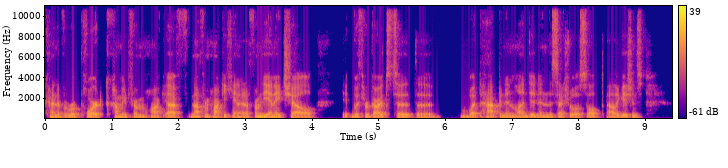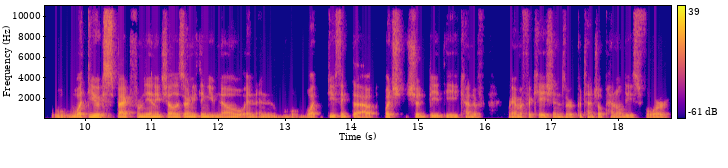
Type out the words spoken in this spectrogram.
kind of a report coming from hockey, uh, not from Hockey Canada, from the NHL with regards to the what happened in London and the sexual assault allegations. What do you expect from the NHL? Is there anything you know, and and what do you think the what should be the kind of ramifications or potential penalties for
